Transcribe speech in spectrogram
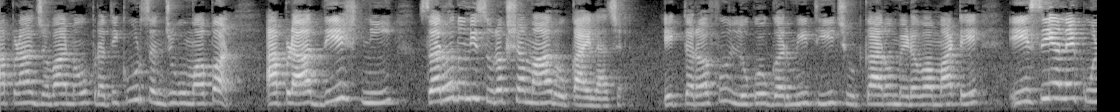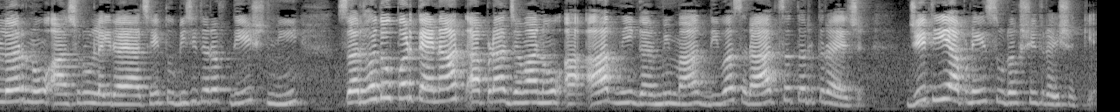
આપણા જવાનો પ્રતિકૂળ સંજોગોમાં પણ આપણા દેશની સરહદોની સુરક્ષામાં રોકાયેલા છે. એક તરફ, લોકો ગરમીથી છુટકારો મેળવવા માટે એસી અને કુલરનો આશરો લઈ રહ્યા છે, તો બીજી તરફ દેશની સરહદો પર તૈનાત આપણા જવાનો આ આગની ગરમીમાં દિવસ રાત સતર્ક રહે છે, જેથી આપણે સુરક્ષિત રહી શકીએ.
